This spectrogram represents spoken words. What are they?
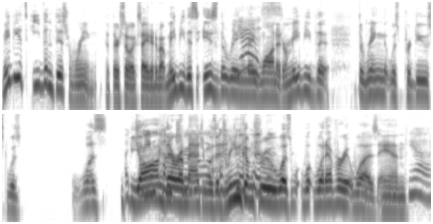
maybe it's even this ring that they're so excited about. Maybe this is the ring they wanted, or maybe the the ring that was produced was was dream beyond their imagination was a dream come true was w- whatever it was and Yeah.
